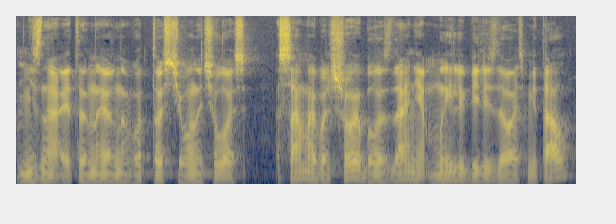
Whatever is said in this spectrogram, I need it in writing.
не знаю, это, наверное, вот то, с чего началось. Самое большое было здание, мы любили сдавать металл,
